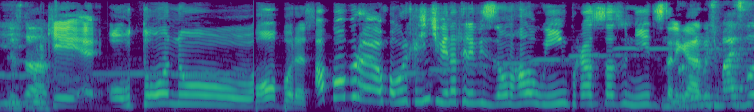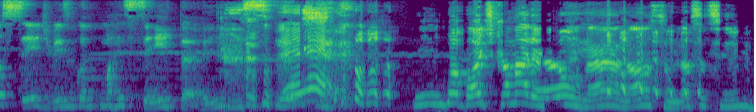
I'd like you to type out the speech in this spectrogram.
E Exato. Porque é, outono, abóboras. Abóbora é um bagulho que a gente vê na televisão no Halloween por causa dos Estados Unidos, tá um ligado? de mais você, de vez em quando com uma receita. Isso. É, Um bobó de camarão, né? Nossa, um negócio assim.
